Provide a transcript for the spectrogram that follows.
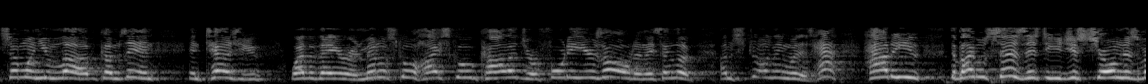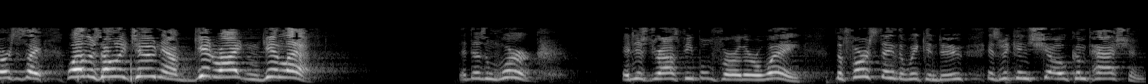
someone you love comes in and tells you whether they are in middle school, high school, college, or 40 years old, and they say, look, I'm struggling with this. How, how do you, the Bible says this, do you just show them this verse and say, well, there's only two now, get right and get left? That doesn't work. It just drives people further away. The first thing that we can do is we can show compassion.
